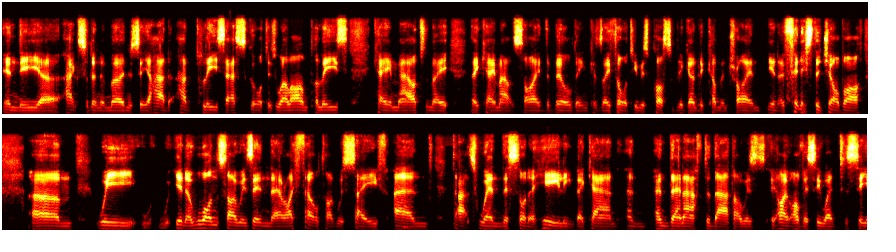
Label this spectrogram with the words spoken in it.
in the uh, accident emergency i had had police escort as well. Armed police came out and they they came outside the building because they thought he was possibly going to come and try and you know finish the job off. Um, we you know once i was in there i felt i was safe and that's when this sort of healing began. And and then after that i was i obviously went to cid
